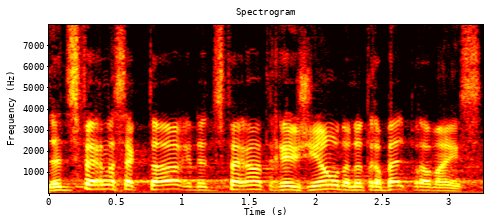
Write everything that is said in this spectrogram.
de différents secteurs et de différentes régions de notre belle province.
